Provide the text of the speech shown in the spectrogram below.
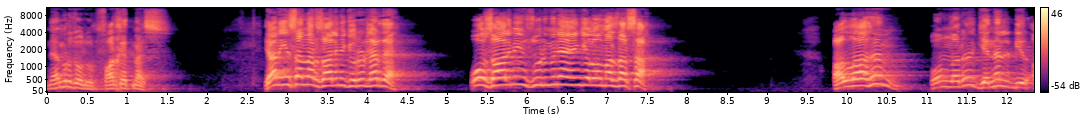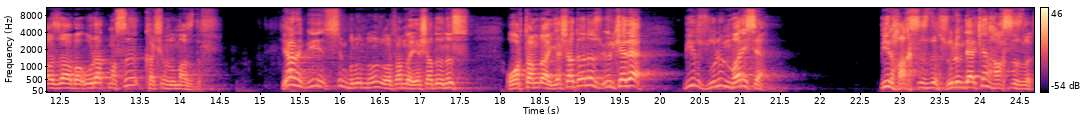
Nemrut olur. Fark etmez. Yani insanlar zalimi görürler de o zalimin zulmüne engel olmazlarsa Allah'ın onları genel bir azaba uğratması kaçınılmazdır. Yani bir sizin bulunduğunuz ortamda yaşadığınız ortamda yaşadığınız ülkede bir zulüm var ise bir haksızlık, zulüm derken haksızlık.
